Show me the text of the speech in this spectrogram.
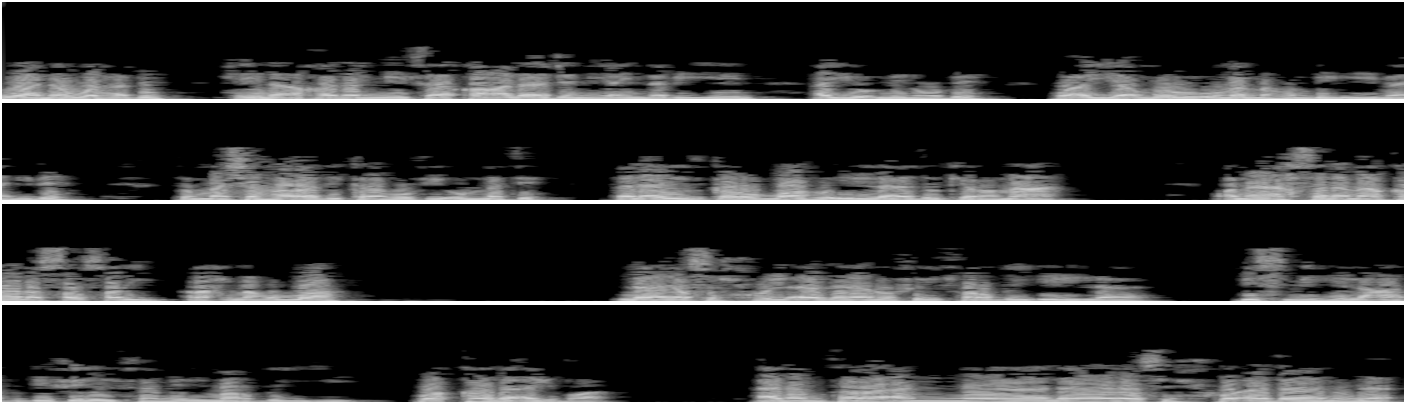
ونوه به حين أخذ الميثاق على جميع النبيين أن يؤمنوا به وأن يأمروا أممهم بالإيمان به ثم شهر ذكره في أمته فلا يذكر الله إلا ذكر معه. وما أحسن ما قال الصوصري رحمه الله لا يصح الأذان في الفرض إلا باسمه العبد في الفم المرضي وقال أيضا ألم تر أنا لا يصح أذاننا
